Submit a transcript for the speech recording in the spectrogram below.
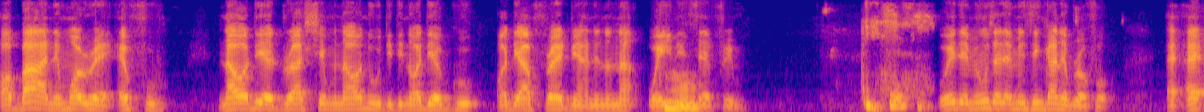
ọbaa ne mọrẹ efu, na ọde aduru ahyɛ mu na ɔne odidi na ɔde agu ɔde afra aduane no na wayi ne nsa afiri mu. Wei de mi hu sɛ de mi nsi nka ne borɔfo. Ɛ ɛ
